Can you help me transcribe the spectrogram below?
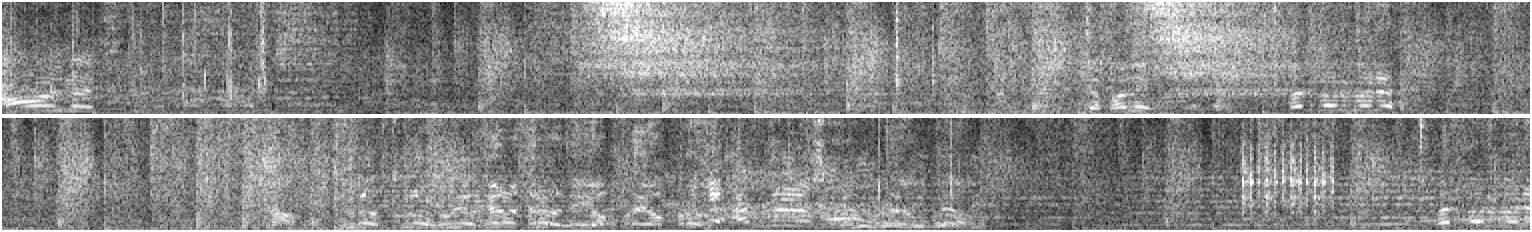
아, 나. 자, 빨리. 빨리, 빨리, 빨리. 자, 들어, 들어, 올려. 들어, 들어, 들어. 옆으로, 옆으로. 이게 안 들려서. 옆으로, 옆으로. 빨리, 빨리, 빨리.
